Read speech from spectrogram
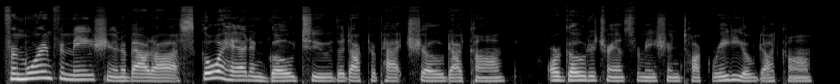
For more information about us, go ahead and go to the drpatshow.com or go to transformationtalkradio.com.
